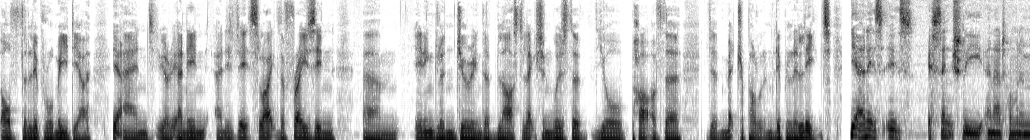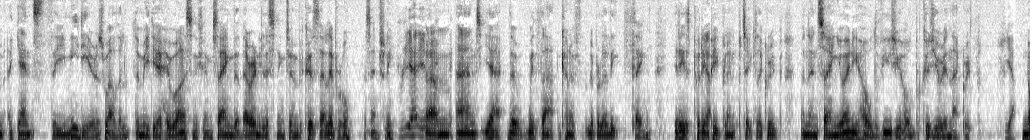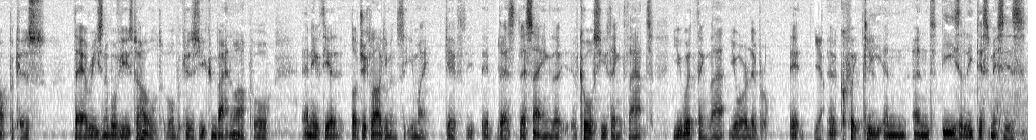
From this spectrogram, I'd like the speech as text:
of the liberal media, Yeah. and you know, and in and it's like the phrase in um, in England during the last election was the you're part of the the metropolitan liberal elite. Yeah, and it's it's essentially an ad hominem against the media as well. The, the media who are listening to him, saying that they're only listening to him because they're liberal, essentially. Yeah, yeah. Um, and yeah, the, with that kind of liberal elite thing, it is putting Yeah. people in a particular group and then saying you only hold the views you hold because you're in that group, Yeah, not because they are reasonable views to hold or because you can back them up or any of the other logical arguments that you might give. It, they're, they're saying that, of course, you think that, you would think that, you're a liberal. It Yeah. uh, quickly and, and easily dismisses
